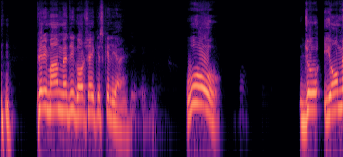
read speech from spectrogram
پھر امام مہدی گور شاہی کس کے لیے آئے؟ وہ جو یوم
